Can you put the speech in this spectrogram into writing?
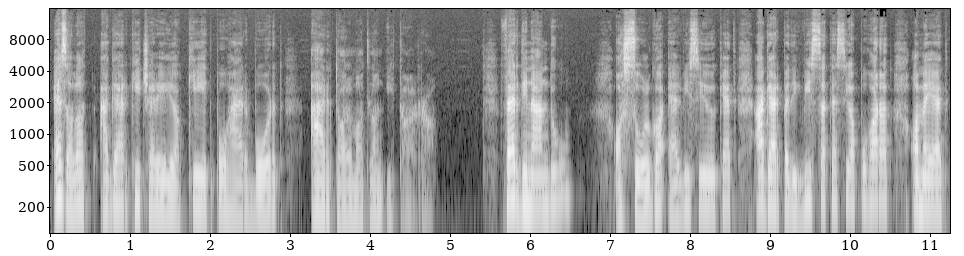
Ez alatt Agár kicseréli a két pohár bort ártalmatlan italra. Ferdinándó, a szolga elviszi őket, Agár pedig visszateszi a poharat, amelyet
